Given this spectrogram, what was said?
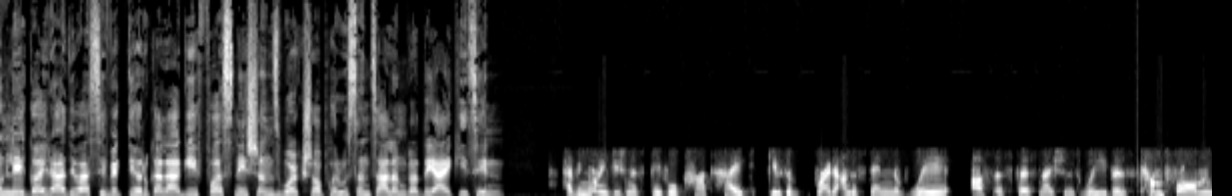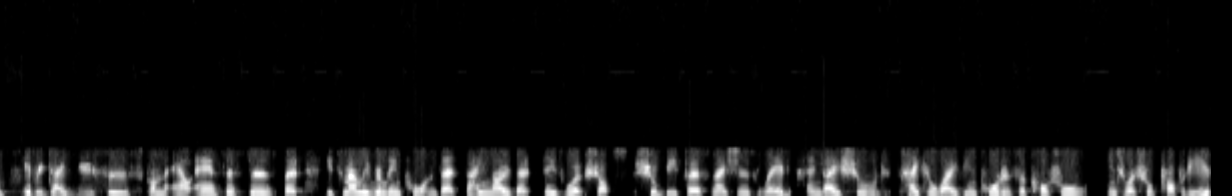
उनले गैर आदिवासी व्यक्तिहरूका लागि फर्स्ट नेशन्स वर्कशपहरू सञ्चालन गर्दै आएकी छिन् Having non-Indigenous people partake gives a greater understanding of where us as First Nations weavers come from, everyday uses from our ancestors, but it's mainly really important that they know that these workshops should be First Nations led and they should take away the importance of cultural intellectual properties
